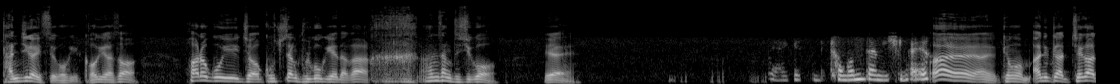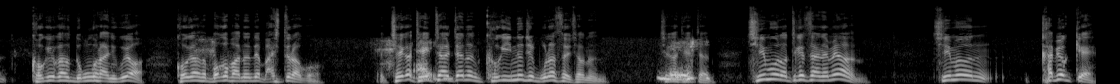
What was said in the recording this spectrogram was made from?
단지가 있어요 거기 거기 가서 화로구이 저 고추장 불고기에다가 한 상 드시고 예. 네, 알겠습니다. 경험담이신가요? 아, 예, 예, 경험. 아니, 그니까 제가 거기 가서 논 건 아니고요. 거기 가서 먹어봤는데 맛있더라고. 제가 데이트할 때는 거기 있는 줄 몰랐어요, 저는. 제가 네. 데이트. 짐은 어떻게 싸냐면, 짐은 가볍게.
